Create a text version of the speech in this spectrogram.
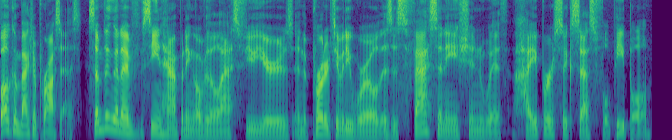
Welcome back to Process. Something that I've seen happening over the last few years in the productivity world is this fascination with hyper successful people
